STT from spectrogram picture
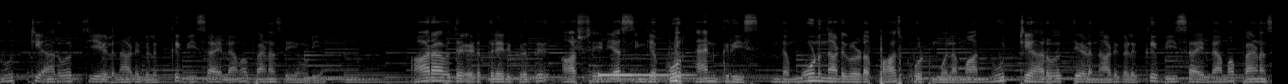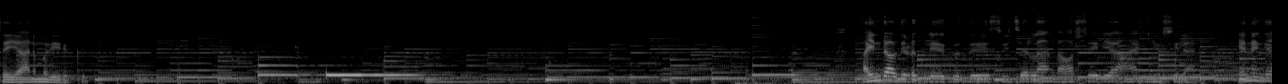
நூற்றி அறுபத்தி ஏழு நாடுகளுக்கு விசா இல்லாமல் பயணம் செய்ய முடியும். ஆறாவது இடத்துல இருக்கிறது ஆஸ்திரேலியா சிங்கப்பூர் அண்ட் கிரீஸ். இந்த மூணு நாடுகளோட பாஸ்போர்ட் மூலமாக நூற்றி அறுபத்தி ஏழு நாடுகளுக்கு விசா இல்லாமல் பயணம் செய்ய அனுமதி இருக்குது ஐந்தாவது இடத்துல இருக்கிறது சுவிட்சர்லாந்து ஆஸ்திரேலியா அண்ட் நியூசிலாந்து என்னங்க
